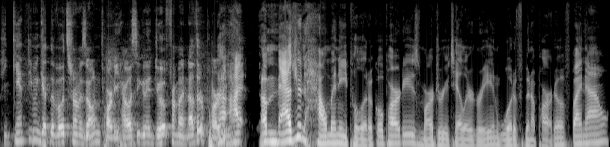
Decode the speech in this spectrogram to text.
He can't even get the votes from his own party. How is he going to do it from another party? Now, I imagine how many political parties Marjorie Taylor Greene would have been a part of by now.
